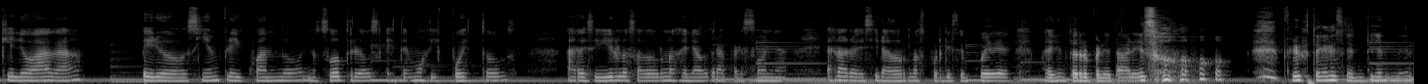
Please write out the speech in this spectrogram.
que lo haga, pero siempre y cuando nosotros estemos dispuestos a recibir los adornos de la otra persona. Es raro decir adornos porque se puede interpretar eso, pero ustedes entienden.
